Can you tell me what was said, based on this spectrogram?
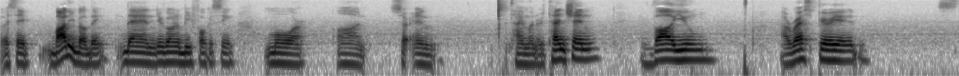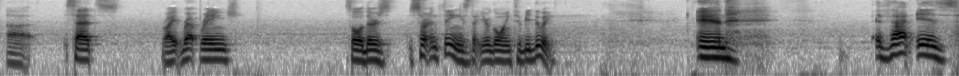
let's say, bodybuilding. Then you're going to be focusing more on certain time under tension, volume, a rest period, uh, sets, right? Rep range. So there's certain things that you're going to be doing. And that is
